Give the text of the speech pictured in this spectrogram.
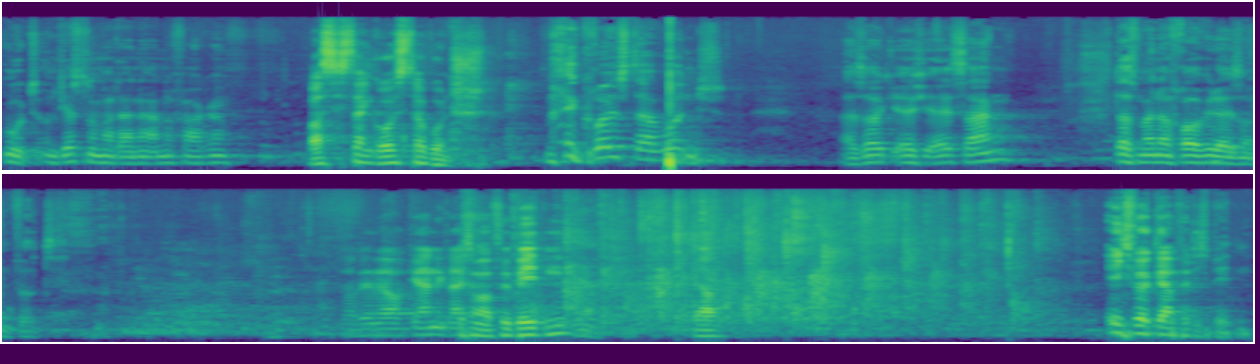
Gut, und jetzt nochmal deine andere Frage. Was ist dein größter Wunsch? Mein größter Wunsch, also soll ich euch ehrlich sagen, dass meine Frau wieder gesund wird. Da werden wir auch gerne gleich nochmal für beten. Ja. Ich würde gern für dich beten.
